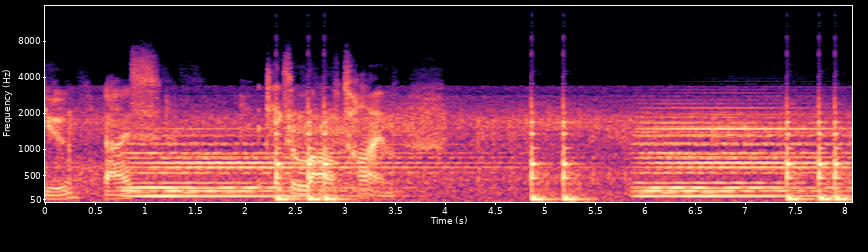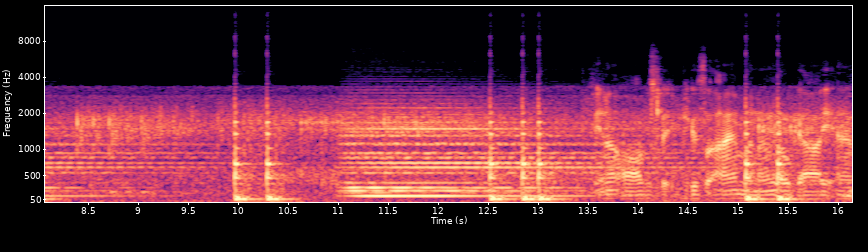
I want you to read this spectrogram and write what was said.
you guys. It takes a lot of time. You know, obviously, because I am an little guy and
